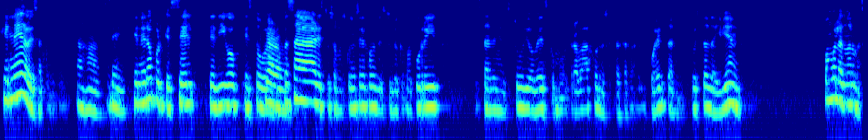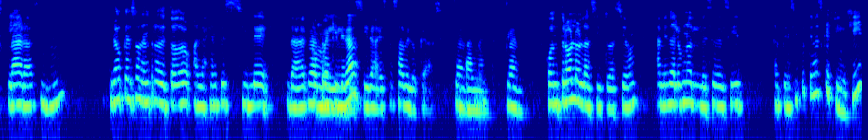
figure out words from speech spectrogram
Genero esa confianza. Ajá, sí. Genero porque sé, te digo, esto va Claro. a pasar, estos son los consejos, esto es lo que va a ocurrir. Estás en el estudio, ves cómo trabajo, no es que estás cerrando la puerta, ni tú estás ahí viendo. Pongo las normas claras. Ujú. Creo que eso dentro de todo a la gente sí le da Da como tranquilidad. decir, ah, esta sabe lo que hace. Claro, Totalmente. Claro. Controlo la situación. A mis alumnos les he decir, al principio tienes que fingir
